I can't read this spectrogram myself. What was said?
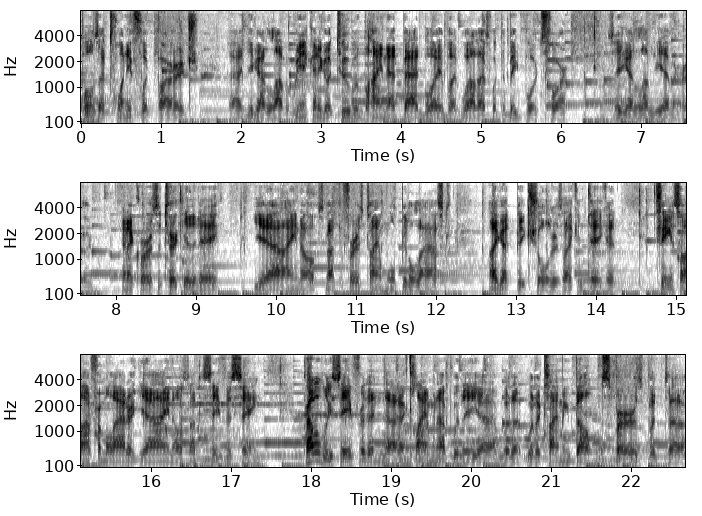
pulls a 20 foot barge. Uh, you gotta love it. We ain't gonna go tubing behind that bad boy, but well, that's what the big boat's for. So you gotta love the Evinrude. And of course, the turkey of the day. Yeah, I know it's not the first time, won't be the last. I got big shoulders, I can take it. Chainsaw from a ladder. Yeah, I know it's not the safest thing. Probably safer than uh, climbing up with a uh, with a with a climbing belt and spurs, but uh,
